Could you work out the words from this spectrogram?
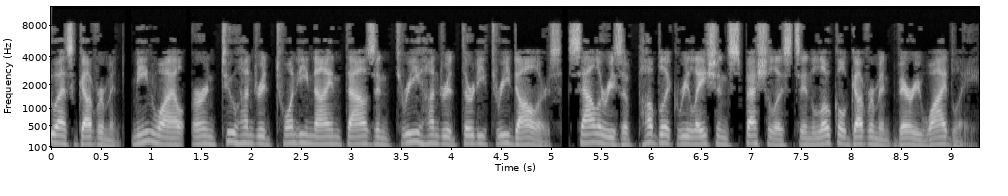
U.S. government, meanwhile, earned $229,333. Salaries of public relations specialists in local government vary widely.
